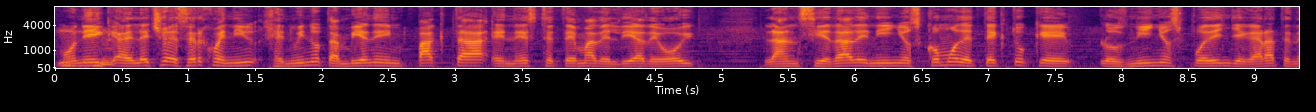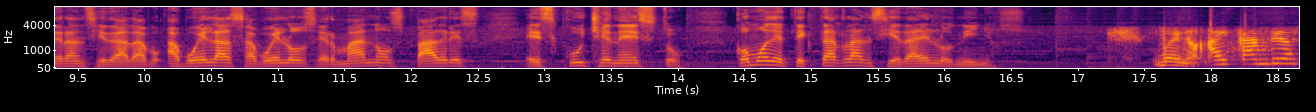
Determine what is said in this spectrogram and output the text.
Monique, el hecho de ser genu- genuino también impacta en este tema del día de hoy, la ansiedad de niños. ¿Cómo detecto que los niños pueden llegar a tener ansiedad? Ab- Abuelas, abuelos, hermanos, padres, escuchen esto. ¿Cómo detectar la ansiedad en los niños? Bueno, hay cambios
